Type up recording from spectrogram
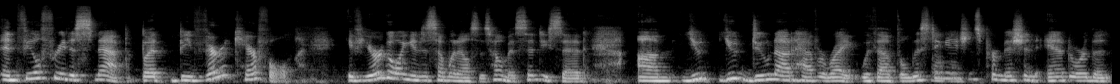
and feel free to snap, but be very careful if you're going into someone else's home, as Cindy said, um, you you do not have a right without the listing mm-hmm. agent's permission and or the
